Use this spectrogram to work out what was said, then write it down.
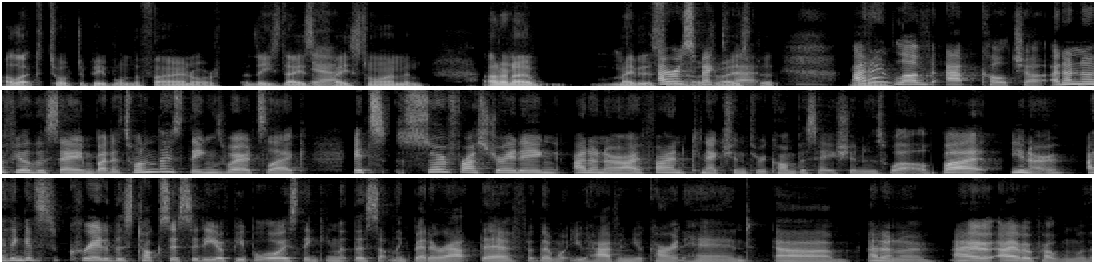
I like to talk to people on the phone or these days Yeah. of FaceTime, and I don't know. Maybe it's I respect I raised, that. but I um, don't love app culture. I don't know if you're the same, but it's one of those things where it's like, it's so frustrating. I don't know. I find connection through conversation as well. But, you know, I think it's created this toxicity of people always thinking that there's something better out there for than what you have in your current hand. Um, I don't know. I, I have a problem with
